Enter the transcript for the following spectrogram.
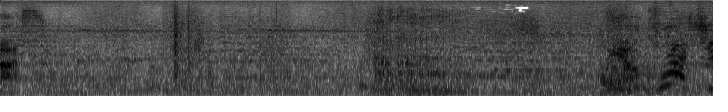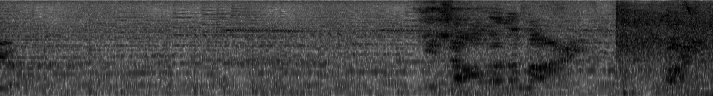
Us! We'll crush you! It's all in the mind! Fight!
